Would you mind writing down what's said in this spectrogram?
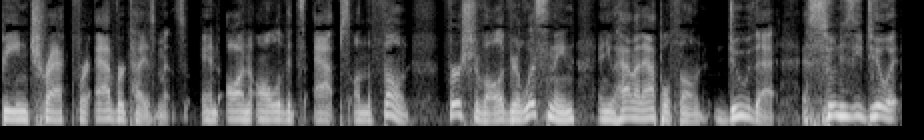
being tracked for advertisements and on all of its apps on the phone. First of all, if you're listening and you have an Apple phone, do that. As soon as you do it,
